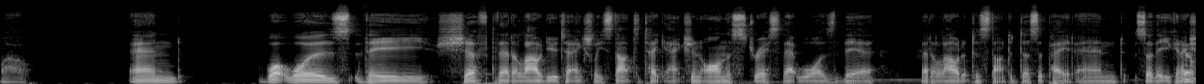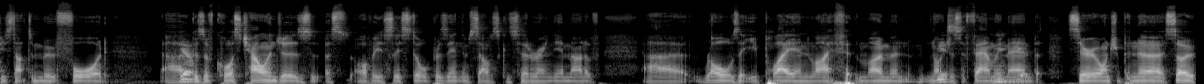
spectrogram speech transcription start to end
Wow. And what was the shift that allowed you to actually start to take action on the stress that was there that allowed it to start to dissipate and so that you can yeah. actually start to move forward uh, yeah. of course challenges obviously still present themselves considering the amount of uh, roles that you play in life at the moment not yes. just a family man yes. but serial entrepreneur so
